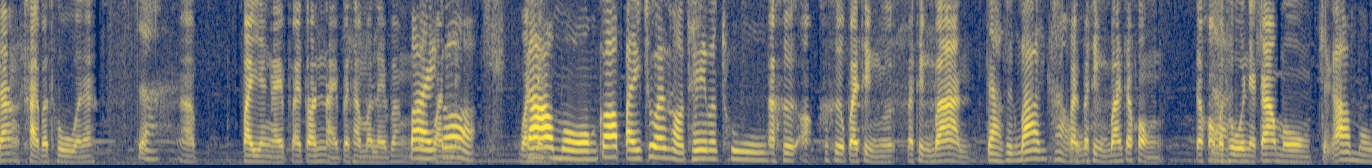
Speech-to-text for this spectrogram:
จ้างขายปลาทูอะนะจ้ะอ่า ไปยังไงไปตอนไหนไปทำอะไรบ้างไปวันก็หนึ่งวันหนึ่ง เก้าโมงก็ไปช่วยเขาเทประทูก็คืออ๋อก็คือไปถึงไปถึงบ้านจากถึงบ้านเขาไปไปถึงบ้านเจ้าของเจ้าของจ้ะปลาทูเนี่ยเก้าโมงจากเก้าโมง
